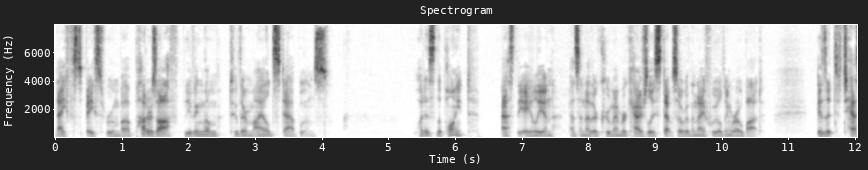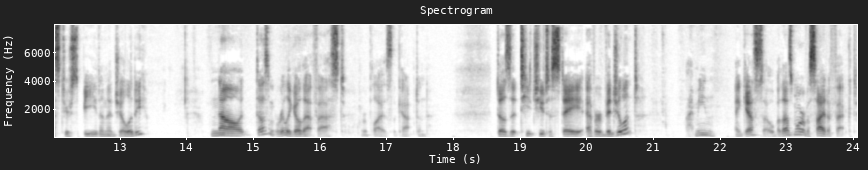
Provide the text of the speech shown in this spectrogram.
Knife Space Roomba putters off, leaving them to their mild stab wounds. What is the point? asked the alien as another crew member casually steps over the knife wielding robot. Is it to test your speed and agility? No, it doesn't really go that fast, replies the captain. Does it teach you to stay ever vigilant? I mean, I guess so, but that's more of a side effect.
